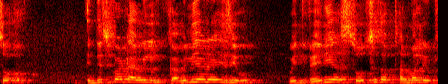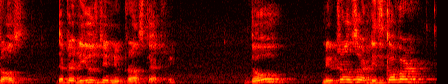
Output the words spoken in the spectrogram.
So in this part I will familiarize you with various sources of thermal neutrons that are used in neutron scattering. Though neutrons were discovered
